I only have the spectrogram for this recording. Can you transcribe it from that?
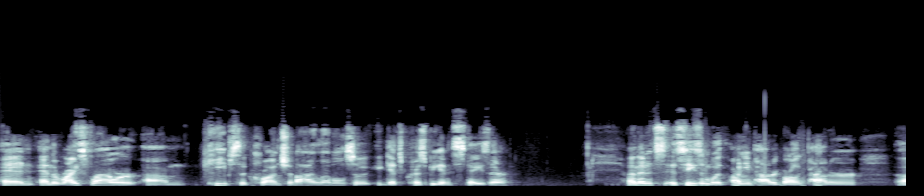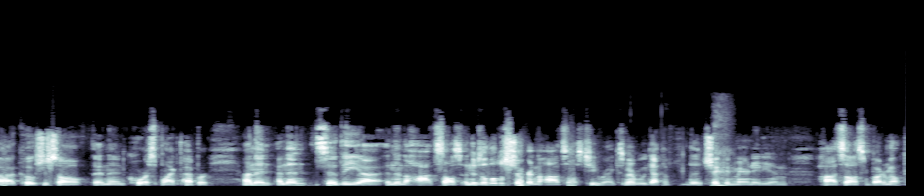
and and the rice flour um, keeps the crunch at a high level, so it gets crispy and it stays there. And then it's, it's seasoned with onion powder, garlic powder, uh, kosher salt, and then coarse black pepper. And then, and then, so the, uh, and then the hot sauce, and there's a little sugar in the hot sauce too, right? Because remember, we got the, the chicken marinated in hot sauce and buttermilk.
